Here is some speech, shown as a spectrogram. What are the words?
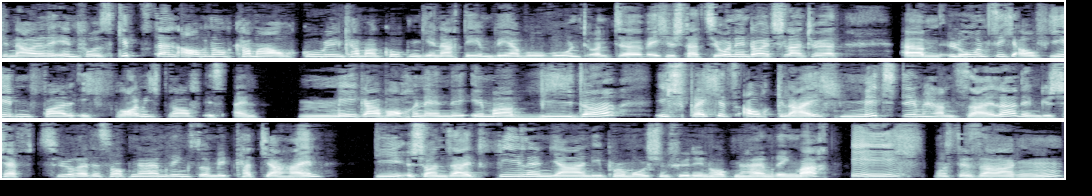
Genauere Infos gibt's dann auch noch, kann man auch googeln, kann man gucken, je nachdem, wer wo wohnt und äh, welche Station in Deutschland hört. Ähm, lohnt sich auf jeden Fall. Ich freue mich drauf. Ist ein mega Wochenende immer wieder. Ich spreche jetzt auch gleich mit dem Herrn Seiler, dem Geschäftsführer des Hockenheimrings und mit Katja Heim, die schon seit vielen Jahren die Promotion für den Hockenheimring macht. Ich muss dir sagen,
